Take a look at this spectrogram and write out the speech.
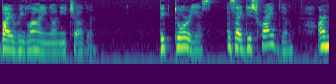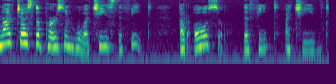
by relying on each other. Victorious, as I describe them, are not just the person who achieves the feat, but also the feat achieved.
